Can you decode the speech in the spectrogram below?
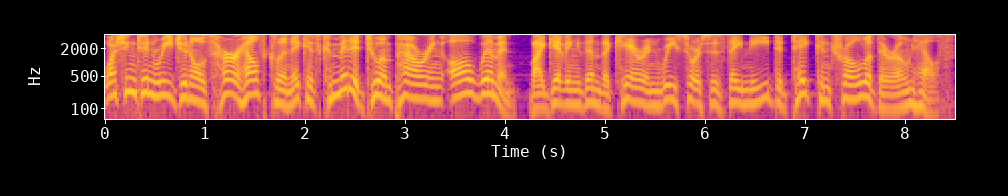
Washington Regional's Her Health Clinic is committed to empowering all women by giving them the care and resources they need to take control of their own health.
